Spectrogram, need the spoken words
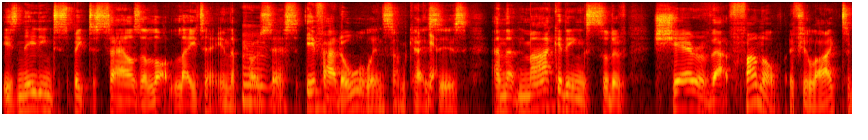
is needing to speak to sales a lot later in the Mm. process, if at all in some cases, and that marketing's sort of share of that funnel, if you like, to,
